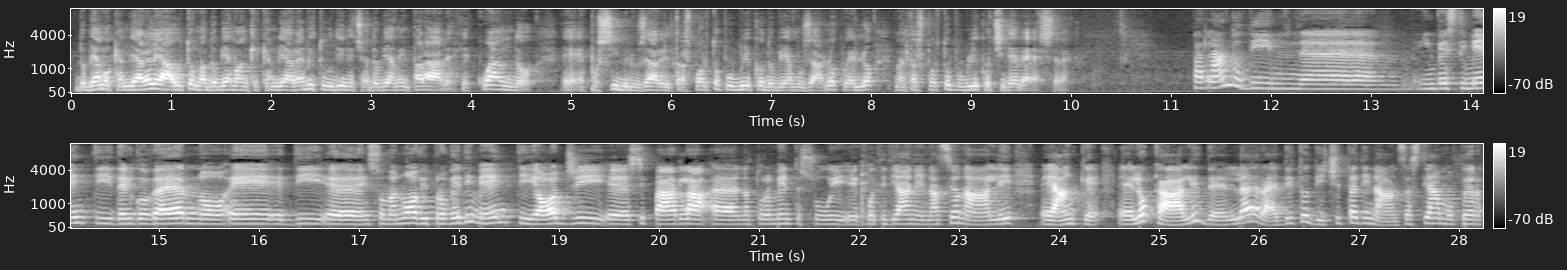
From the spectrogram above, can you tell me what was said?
dobbiamo cambiare le auto ma dobbiamo anche cambiare abitudini, cioè dobbiamo imparare che quando è possibile usare il trasporto pubblico dobbiamo usarlo quello, ma il trasporto pubblico ci deve essere. Parlando di mh, eh, investimenti del governo e di eh, insomma, nuovi provvedimenti, oggi eh, si parla eh, naturalmente sui quotidiani nazionali e anche eh, locali del reddito di cittadinanza. Stiamo per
